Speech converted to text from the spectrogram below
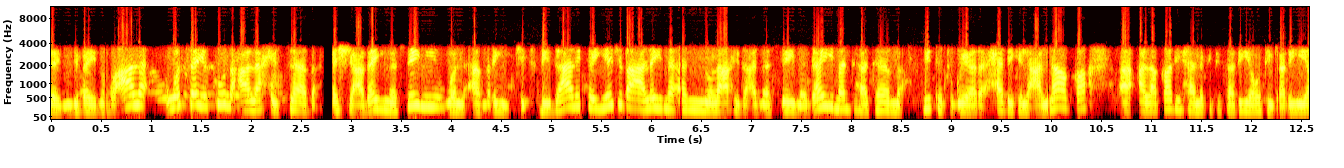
الجانبين وعلى وسيكون على حساب الشعبين الصيني والأمريكي. لذلك يجب علينا أن نلاحظ أن الصين دائما تهتم بتطوير هذه العلاقة علاقاتها الاقتصادية والتجاريه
